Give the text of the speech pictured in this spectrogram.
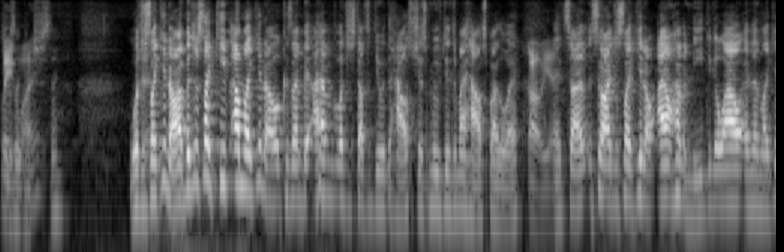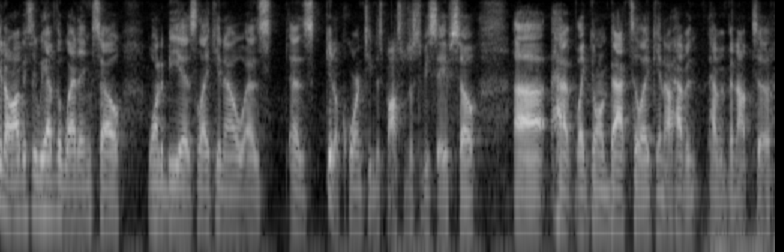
which Wait, is, like what? interesting. Well, just like you know, I've been just like keep. I'm like you know, because I I have a bunch of stuff to do with the house. Just moved into my house, by the way. Oh yeah. And so, I, so I just like you know, I don't have a need to go out, and then like you know, obviously we have the wedding, so want to be as like you know as as you know quarantined as possible just to be safe. So, uh, have like going back to like you know haven't haven't been out to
